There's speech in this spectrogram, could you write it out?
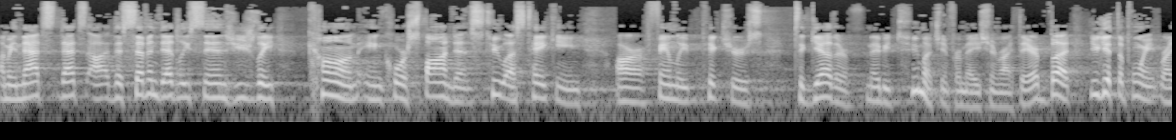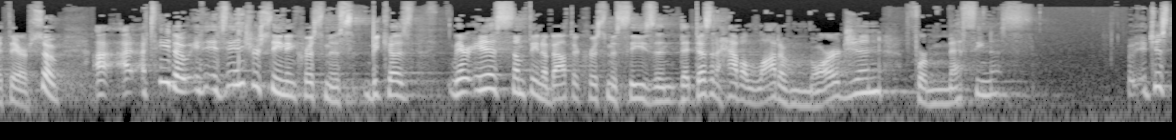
I mean, that's, that's uh, the seven deadly sins usually come in correspondence to us taking our family pictures together. Maybe too much information right there, but you get the point right there. So I, I tell you though, it, it's interesting in Christmas because there is something about the Christmas season that doesn't have a lot of margin for messiness. It just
